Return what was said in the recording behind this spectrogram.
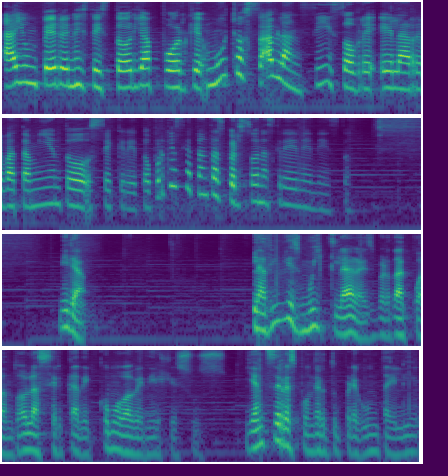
hay un pero en esta historia porque muchos hablan, sí, sobre el arrebatamiento secreto. ¿Por qué es que tantas personas creen en esto? Mira, la Biblia es muy clara, es verdad, cuando habla acerca de cómo va a venir Jesús. Y antes de responder tu pregunta, Eli,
